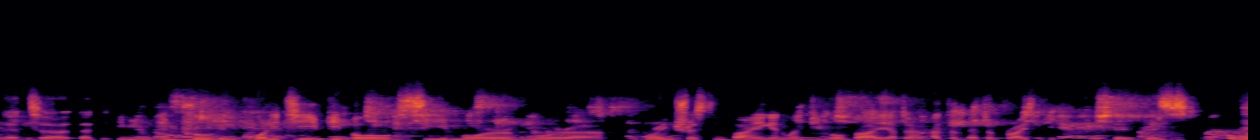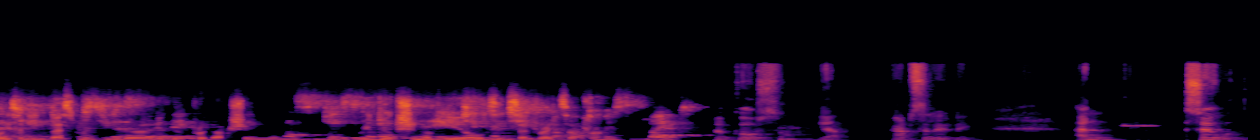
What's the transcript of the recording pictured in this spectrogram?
that uh, that Im improve in quality, people see more more uh, more interest in buying, and when people buy at a at a better price, there's always an investment in the in the production and reduction of yields, etc., etc. Of course, yeah, absolutely. And so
